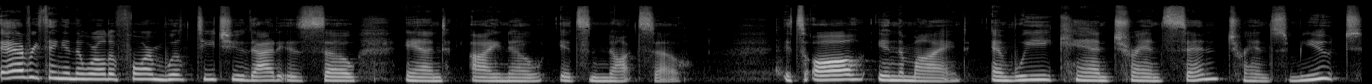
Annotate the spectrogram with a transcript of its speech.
everything in the world of form will teach you that is so. And I know it's not so. It's all in the mind. And we can transcend, transmute,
